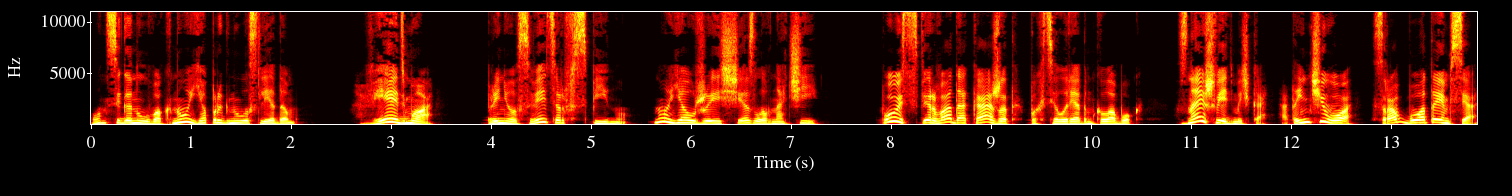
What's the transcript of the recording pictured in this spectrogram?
Он сиганул в окно, я прыгнула следом. «Ведьма!» — принес ветер в спину, но я уже исчезла в ночи. «Пусть сперва докажет», — пыхтел рядом Колобок. «Знаешь, ведьмочка, а ты ничего, сработаемся!»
